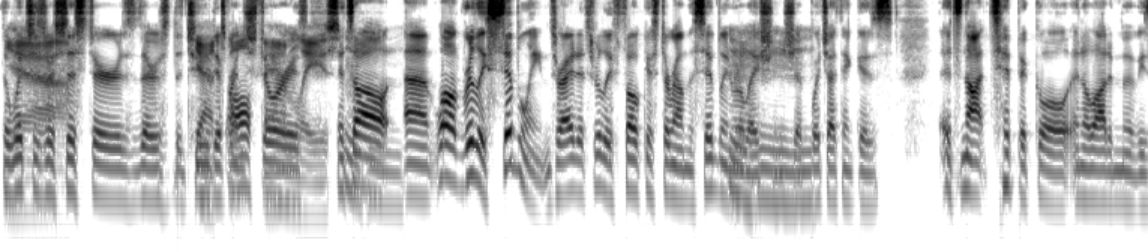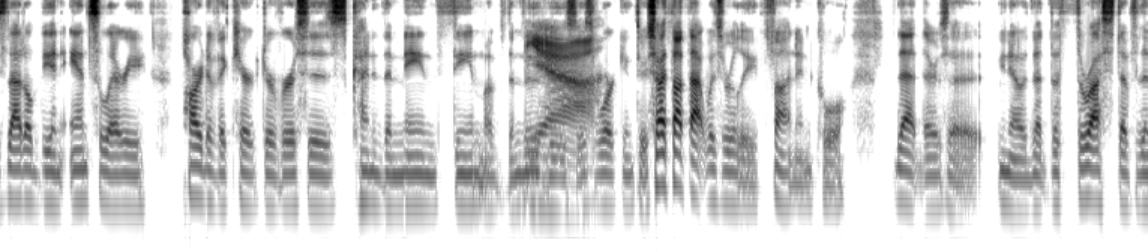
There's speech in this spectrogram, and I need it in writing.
the witches are sisters. There's the two Yeah, it's different all stories. families. It's Mhm. all um, well, really siblings, right? It's really focused around the sibling relationship, Mhm. which I think is it's not typical in a lot of movies. That'll be an ancillary part of a character versus kind of the main theme of the movies Yeah. is working through. So I thought that was really fun and cool that there's a you know that the thrust of the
